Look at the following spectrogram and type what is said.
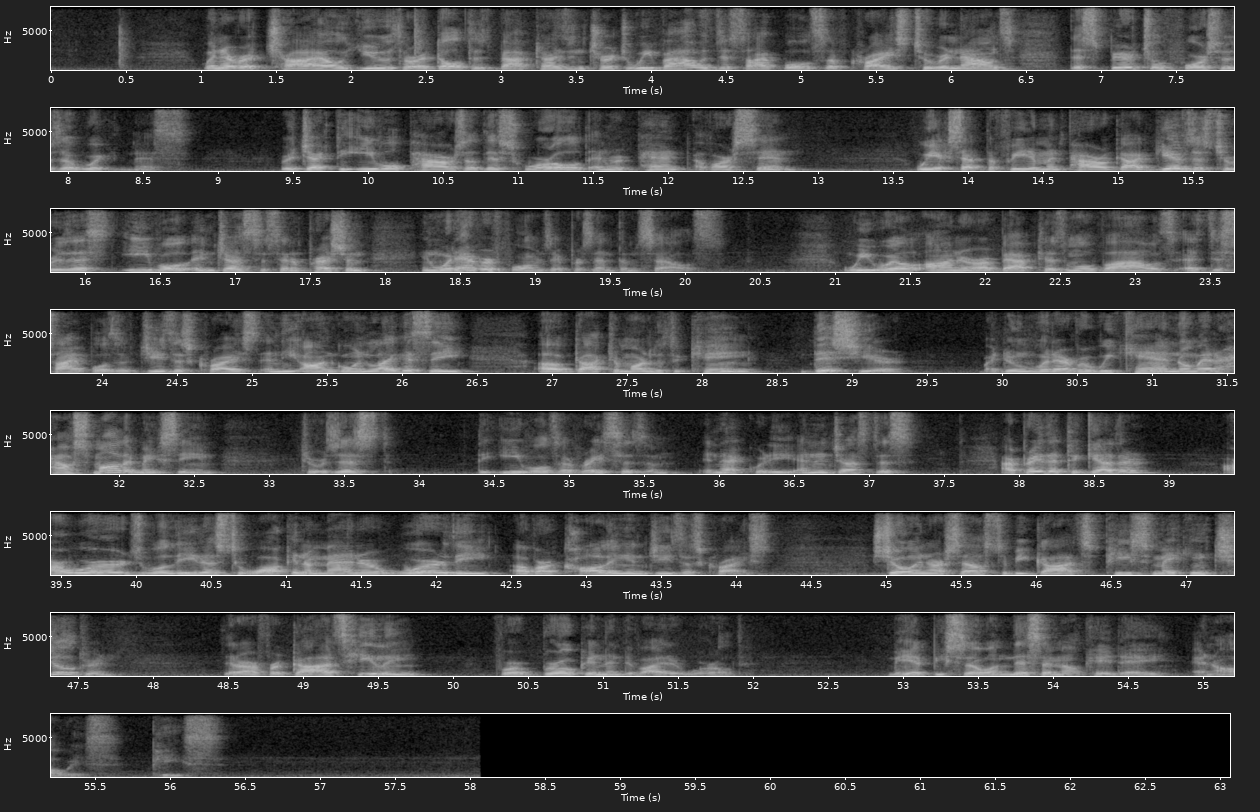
Whenever a child, youth, or adult is baptized in church, we vow as disciples of Christ to renounce the spiritual forces of wickedness, reject the evil powers of this world, and repent of our sin. We accept the freedom and power God gives us to resist evil, injustice, and oppression in whatever forms they present themselves. We will honor our baptismal vows as disciples of Jesus Christ and the ongoing legacy of Dr. Martin Luther King this year by doing whatever we can, no matter how small it may seem, to resist the evils of racism, inequity, and injustice. I pray that together our words will lead us to walk in a manner worthy of our calling in Jesus Christ, showing ourselves to be God's peacemaking children that are for God's healing for a broken and divided world. May it be so on this MLK Day and always. Peace.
